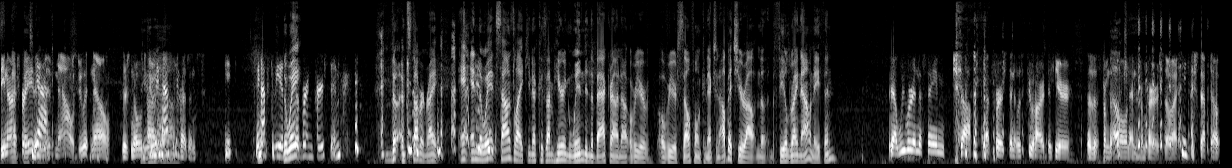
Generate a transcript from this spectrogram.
Be not That's afraid basically- and live now. Do it now. There's no Yeah. time You have for to- You have to be a The way- stubborn person. The, I'm stubborn, right? And, and the way it sounds like, you know, because I'm hearing wind in the background uh, over your over your cell phone connection. I'll bet you're out in the, the field right now, Nathan. Yeah, we were in the same shop at first, and it was too hard to hear from the phone and from her, so I, I stepped out.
